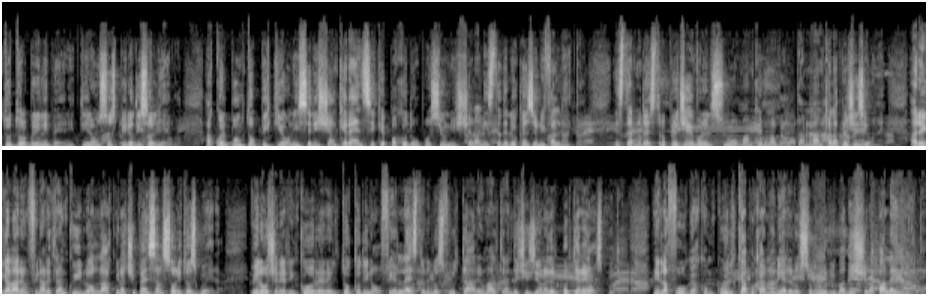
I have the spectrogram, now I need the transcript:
Tutto il Brilliperi tira un sospiro di sollievo. A quel punto Picchioni inserisce anche Renzi che poco dopo si unisce alla lista delle occasioni fallite. Esterno destro pregevole il suo, ma ancora una volta manca la precisione. A regalare un finale tranquillo all'Aquila ci pensa il solito Sguera. Veloce nel rincorrere il tocco di Nofri e lesto nello sfruttare un'altra indecisione del portiere ospite. Nella foga con cui il capocannoniere rossoblù ribadisce la palla in rete,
